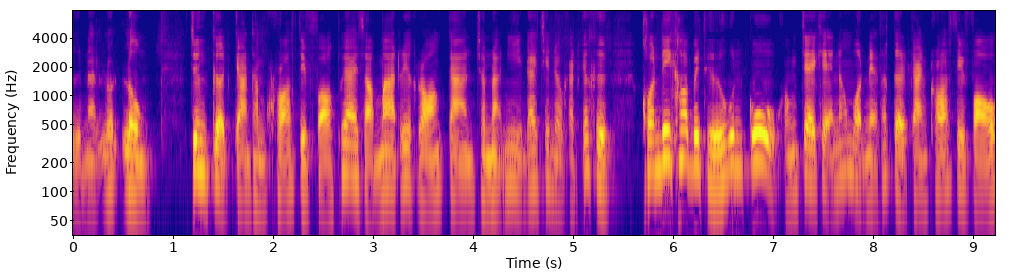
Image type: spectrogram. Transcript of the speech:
อื่นนั้นลดลง จึงเกิดการทำ cross default เพื่อให้สามารถเรียกร้องการชำระหนี้ได้เช่นเดียวกัน ก็คือ คนที่เข้าไปถือหุ้นกู้ของ JKN ทั้งหมดเนี่ยถ้าเกิดการ cross default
